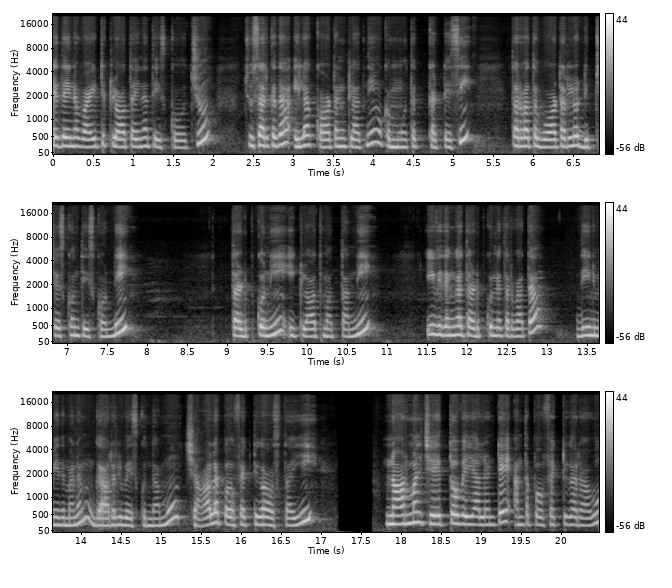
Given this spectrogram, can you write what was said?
ఏదైనా వైట్ క్లాత్ అయినా తీసుకోవచ్చు. చూసారు కదా ఇలా కాటన్ క్లాత్ని ఒక మూత కట్టేసి తర్వాత వాటర్లో డిప్ చేసుకొని తీసుకోండి. తడుపుకొని ఈ క్లాత్ మొత్తాన్ని ఈ విధంగా తడుపుకున్న తర్వాత దీని మీద మనం గారెలు వేసుకుందాము. చాలా పర్ఫెక్ట్గా వస్తాయి. నార్మల్ చేత్తో వేయాలంటే అంత పర్ఫెక్ట్గా రావు.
